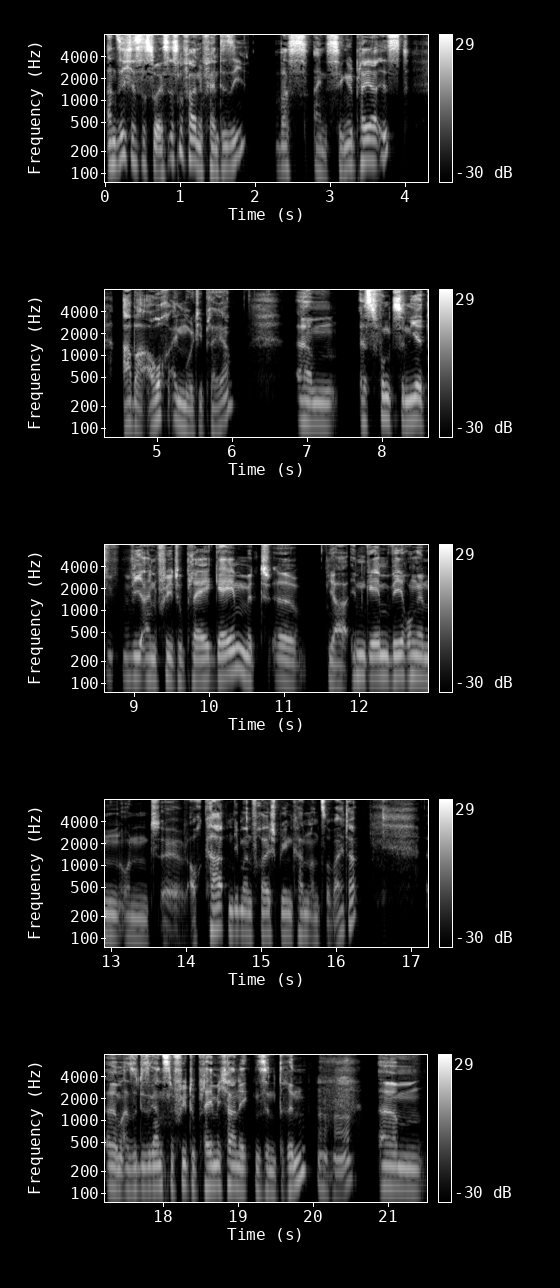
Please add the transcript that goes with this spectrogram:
an sich ist es so, es ist ein Final Fantasy, was ein Singleplayer ist, aber auch ein Multiplayer. Ähm, es funktioniert wie ein Free-to-Play-Game mit äh, ja, Ingame-Währungen und äh, auch Karten, die man freispielen kann und so weiter. Ähm, also diese ganzen Free-to-Play-Mechaniken sind drin. Ähm,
